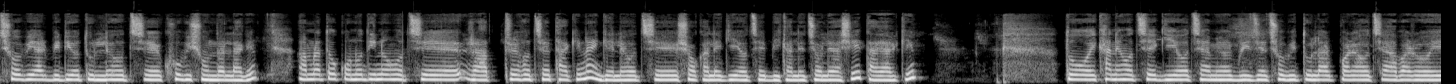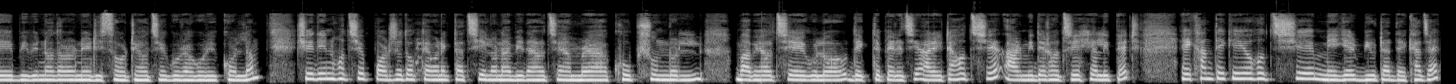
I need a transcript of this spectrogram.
ছবি আর ভিডিও তুললে হচ্ছে খুবই সুন্দর লাগে। আমরা তো কোনোদিনও হচ্ছে রাত্রে হচ্ছে থাকি না, গেলে হচ্ছে সকালে গিয়ে হচ্ছে বিকালে চলে আসি, তাই আর কি। তো এখানে হচ্ছে গিয়ে হচ্ছে আমি ওই ব্রিজে ছবি তোলার পরে হচ্ছে আবার ওই বিভিন্ন ধরনের রিসোর্টে হচ্ছে ঘোরাঘুরি করলাম। সেদিন হচ্ছে পর্যটক তেমন একটা ছিল না, বিদায় হচ্ছে আমরা খুব সুন্দর ভাবে হচ্ছে এগুলো দেখতে পেরেছি। আর এটা হচ্ছে আর্মিদের হচ্ছে হেলিপ্যাড এখান থেকেও হচ্ছে মেঘের ভিউটা দেখা যায়।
